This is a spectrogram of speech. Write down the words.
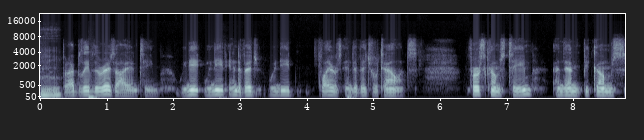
Mhm. but I believe there is I in team. We need we need individual we need players' individual talents. First comes team, and then becomes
